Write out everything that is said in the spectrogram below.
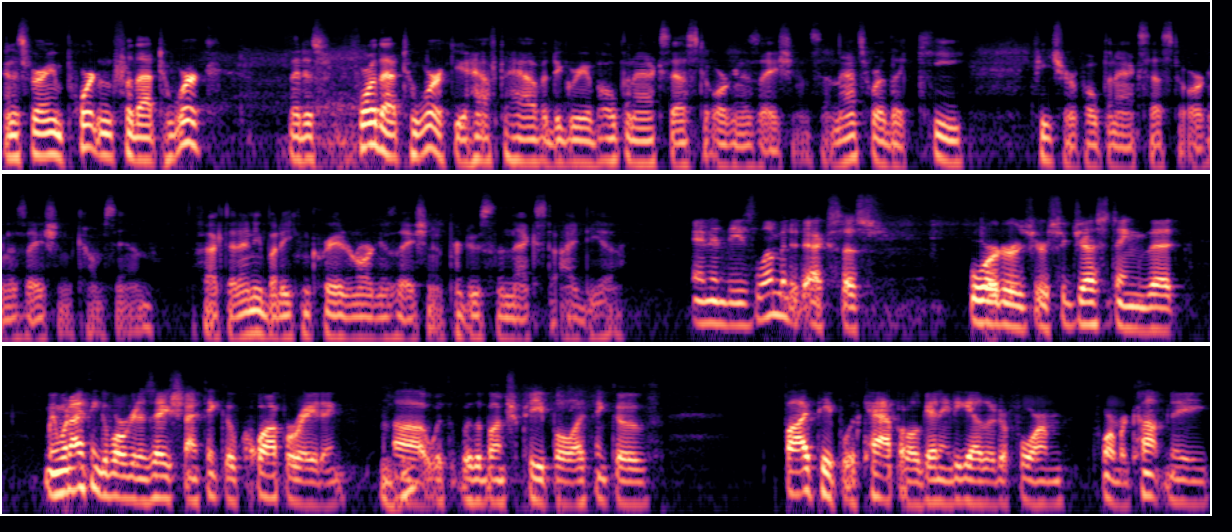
and it's very important for that to work. That is, for that to work, you have to have a degree of open access to organizations, and that's where the key feature of open access to organization comes in. the fact that anybody can create an organization and produce the next idea. And in these limited access orders, you're suggesting that. I mean, when I think of organization, I think of cooperating mm-hmm. uh, with with a bunch of people. I think of five people with capital getting together to form form a company,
